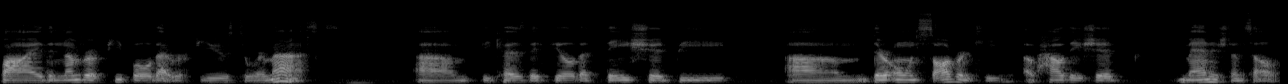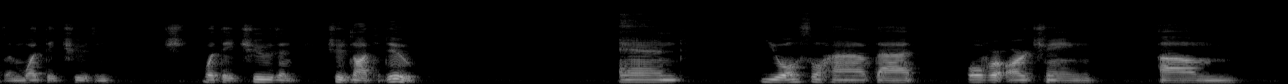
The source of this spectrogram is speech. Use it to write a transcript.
by the number of people that refuse to wear masks um, because they feel that they should be um, their own sovereignty of how they should manage themselves and what they choose and what they choose and choose not to do. And you also have that overarching um,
